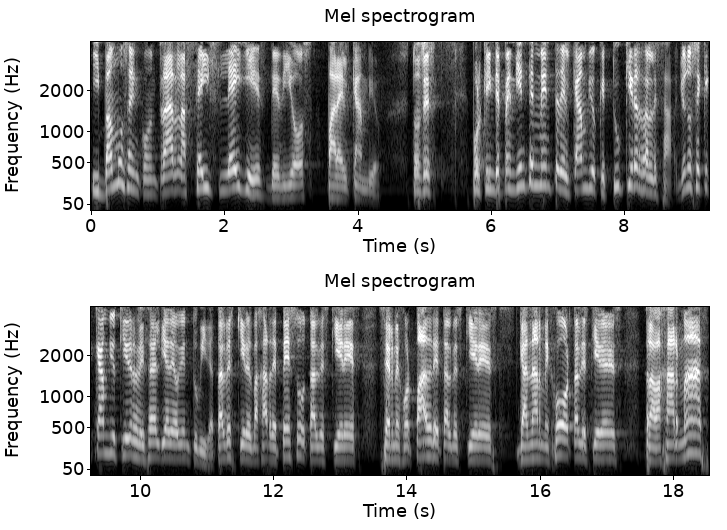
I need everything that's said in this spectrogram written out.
y vamos a encontrar las seis leyes de Dios para el cambio. Entonces, porque independientemente del cambio que tú quieres realizar, yo no sé qué cambio quieres realizar el día de hoy en tu vida. Tal vez quieres bajar de peso, tal vez quieres ser mejor padre, tal vez quieres ganar mejor, tal vez quieres trabajar más,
